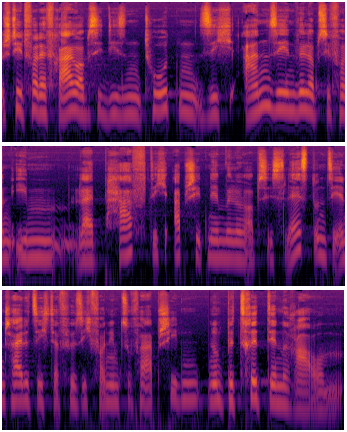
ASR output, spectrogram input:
steht vor der Frage, ob sie diesen Toten sich ansehen will, ob sie von ihm leibhaftig Abschied nehmen will oder ob sie es lässt. Und sie entscheidet sich dafür, sich von ihm zu verabschieden und betritt den Raum.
